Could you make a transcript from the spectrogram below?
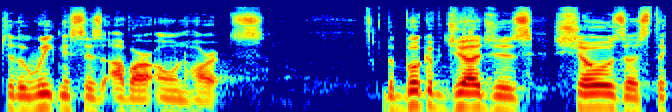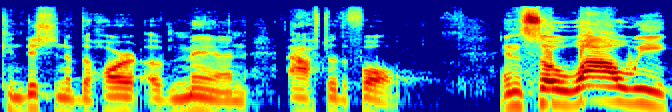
to the weaknesses of our own hearts. The book of Judges shows us the condition of the heart of man after the fall. And so while we,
